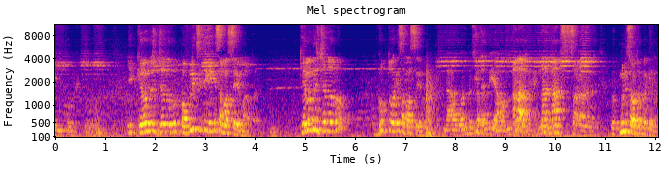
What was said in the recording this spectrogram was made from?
ಈ ಕೆಲವೊಂದಿಷ್ಟು ಜನರು ಪಬ್ಲಿಸಿಟಿಗಾಗಿ ಸಮಾಜ ಸೇವೆ ಮಾಡ್ತಾರೆ? ಕೆಲವೊಂದಿಷ್ಟು ಜನರು ಗುಪ್ತವಾಗಿ ಸಮಸ್ಯೆ ಸೇವೆ ಮಾಡ್ತಾರೆ. ನಾವು ಒಂದು ಸಲದಲ್ಲಿ ಯಾವುದು ಅಲ್ಲ ನಾನು ನಾನು ರುಕ್ಮಿಣಿ ಸಾಗರ್ ಬಗ್ಗೆ ಅಲ್ಲ.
